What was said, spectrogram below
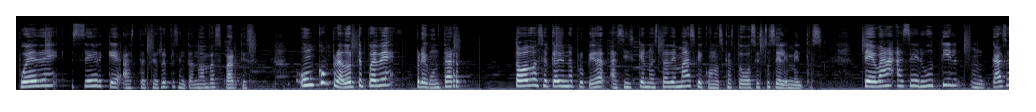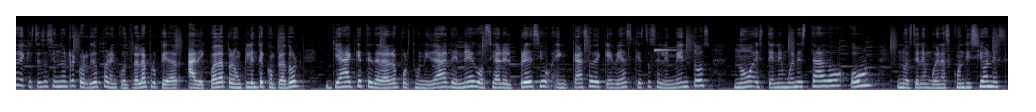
puede ser que hasta estés representando ambas partes. Un comprador te puede preguntar todo acerca de una propiedad, así es que no está de más que conozcas todos estos elementos te va a ser útil en caso de que estés haciendo un recorrido para encontrar la propiedad adecuada para un cliente comprador, ya que te dará la oportunidad de negociar el precio en caso de que veas que estos elementos no estén en buen estado o no estén en buenas condiciones.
